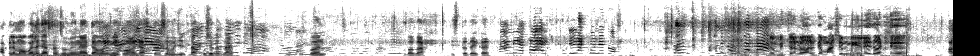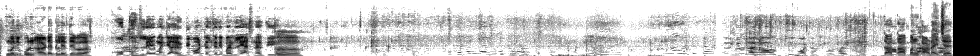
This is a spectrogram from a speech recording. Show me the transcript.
आपल्या मोबाईलला जास्त झुमिंग नाही त्यामुळे मी तुम्हाला जास्त असं म्हणजे दाखवू शकत नाही. पण बघा दिसतात आहे काय? तर मित्रांनो अर्धे मासे मेलेच वाटतं. आतमध्ये पूर्ण अडकले ते बघा. खूप भरले म्हणजे अर्धी बॉटल तरी भरली असणार ती. हं. तर मित्रांनो ही बॉटल फुल भरली तर आता आपण काढायचे आहेत.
